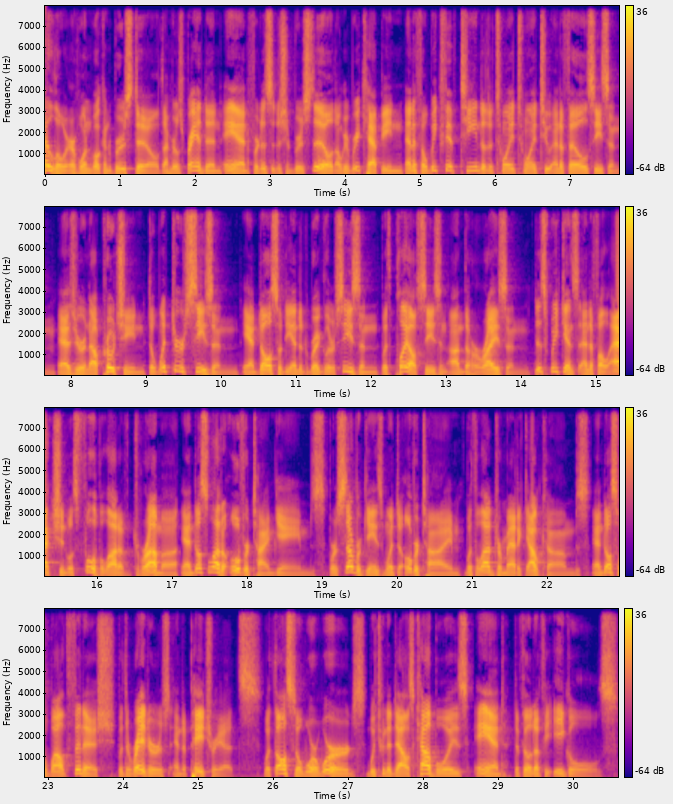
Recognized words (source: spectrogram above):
Hello, everyone. Welcome to Brews Distilled. I'm Bruce Brandon, and for this edition of Brews Distilled, I'll be recapping NFL Week 15 of the 2022 NFL season, as we are now approaching the winter season and also the end of the regular season, with playoff season on the horizon. This weekend's NFL action was full of a lot of drama and also a lot of overtime games, where several games went to overtime with a lot of dramatic outcomes, and also wild finish with the Raiders and the Patriots, with also war words between the Dallas Cowboys and the Philadelphia Eagles Eagles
